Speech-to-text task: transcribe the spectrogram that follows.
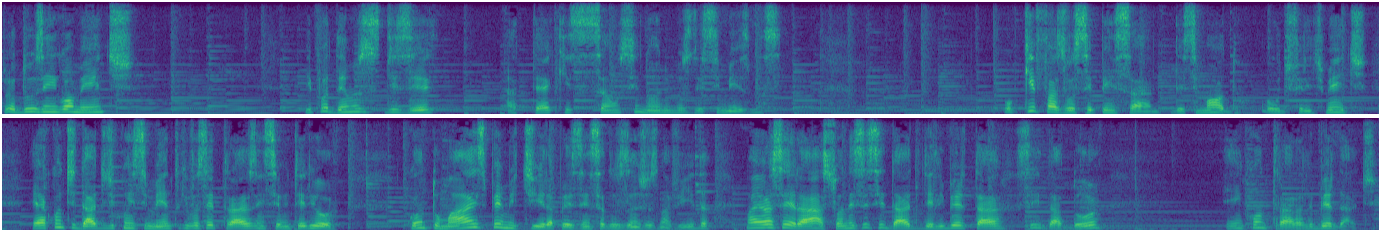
produzem igualmente e podemos dizer até que são sinônimos de si mesmas. O que faz você pensar desse modo ou diferentemente é a quantidade de conhecimento que você traz em seu interior. Quanto mais permitir a presença dos anjos na vida, maior será a sua necessidade de libertar-se da dor e encontrar a liberdade.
